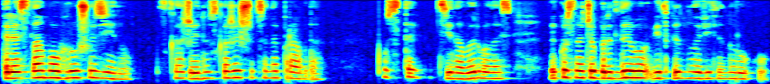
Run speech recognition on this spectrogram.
Трясла, мов грушу зіну. Скажи, ну скажи, що це неправда. Пусти. Ціна вирвалась, якось наче бредливо відкинула вітину руку.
